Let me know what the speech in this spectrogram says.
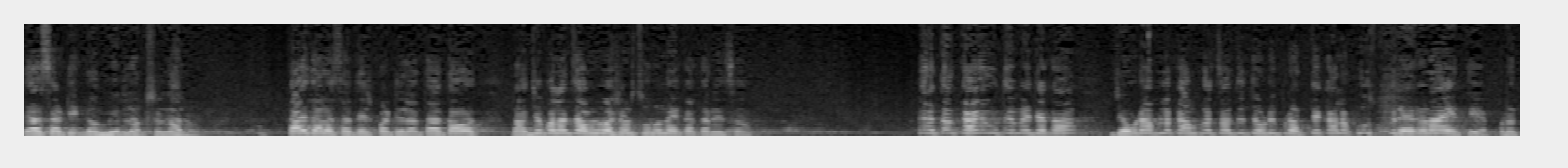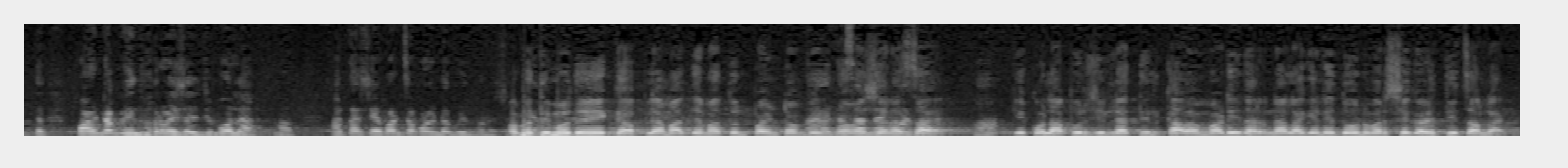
त्यासाठी गंभीर लक्ष घालू. काय झालं सतीश पाटील? आता आता राज्यपालांचं अभिभाषण सुरू नाही का करायचं? आता काय होते माहितीये का? जेवढं आपलं कामकाज चालतं तेवढी प्रत्येकाला खूप प्रेरणा येते. प्रत्येक पॉईंट ऑफ इन्फॉर्मेशनची बोला. आता शेवटचं पॉईंट ऑफ इन्फॉर्मेशन एक आपल्या माध्यमातून पॉइंट ऑफ इन्फॉर्मेशन असं? आहे की कोल्हापूर जिल्ह्यातील काळंबवाडी धरणाला गेले दोन वर्षे गळती चालू आहे.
